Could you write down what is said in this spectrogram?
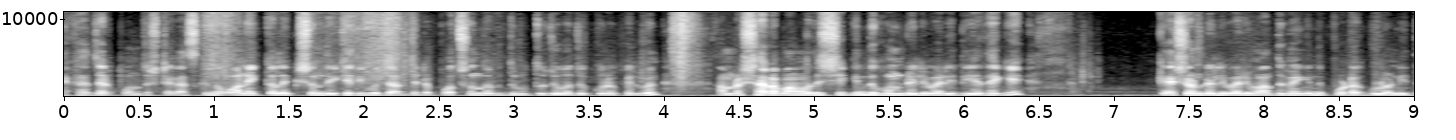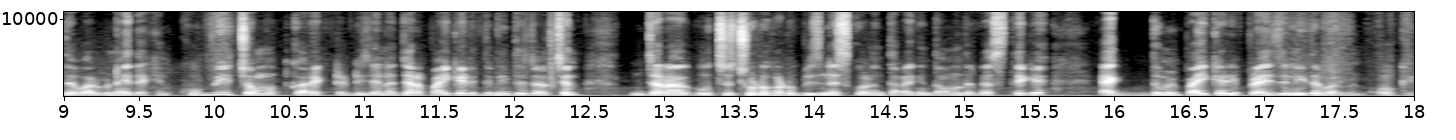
এক হাজার পঞ্চাশ টাকা। আজ কিন্তু অনেক কালেকশন দেখে দিব, যার যেটা পছন্দ হবে দ্রুত যোগাযোগ করে ফেলবেন। আমরা সারা বাংলাদেশে কিন্তু হোম ডেলিভারি দিয়ে থাকি। ক্যাশ অন ডেলিভারির মাধ্যমে কিন্তু প্রোডাক্টগুলো নিতে পারবেন। এই দেখেন, খুবই চমৎকার একটা ডিজাইন যারা পাইকারিতে নিতে চাচ্ছেন যারা হচ্ছে ছোটোখাটো বিজনেস করেন, তারা কিন্তু আমাদের কাছ থেকে একদমই পাইকারি প্রাইসে নিতে পারবেন। ওকে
